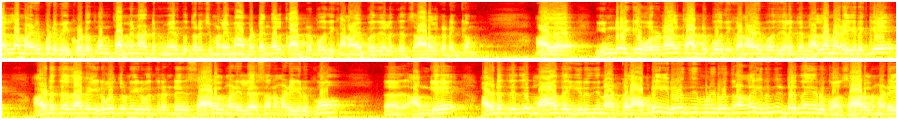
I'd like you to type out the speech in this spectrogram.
நல்ல மழைப்பிடிப்பை கொடுக்கும். தமிழ்நாட்டின் மேற்கு தொடர்ச்சி மலை மாவட்டங்கள் காற்றுப்பகுதி கணவாய் பகுதிகளுக்கு சாரல் கிடைக்கும். ஆக இன்றைக்கு ஒரு நாள் காற்றுப்பகுதி கணவாய் பகுதிகளுக்கு நல்ல மழை இருக்குது அடுத்ததாக இருபத்தொன்று இருபத்தி ரெண்டு சாரல் மழை லேசான மழை இருக்கும். அங்கே அடுத்தது மாத இறுதி நாட்கள்? அப்படியே இருபத்தி மூணு இருபத்தி நாலுலாம் இருந்துகிட்டே தான் இருக்கும். சாரல் மழை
